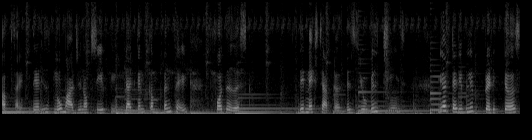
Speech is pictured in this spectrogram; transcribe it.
upside. There is no margin of safety that can compensate for the risk. The next chapter is You Will Change. We are terribly predictors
